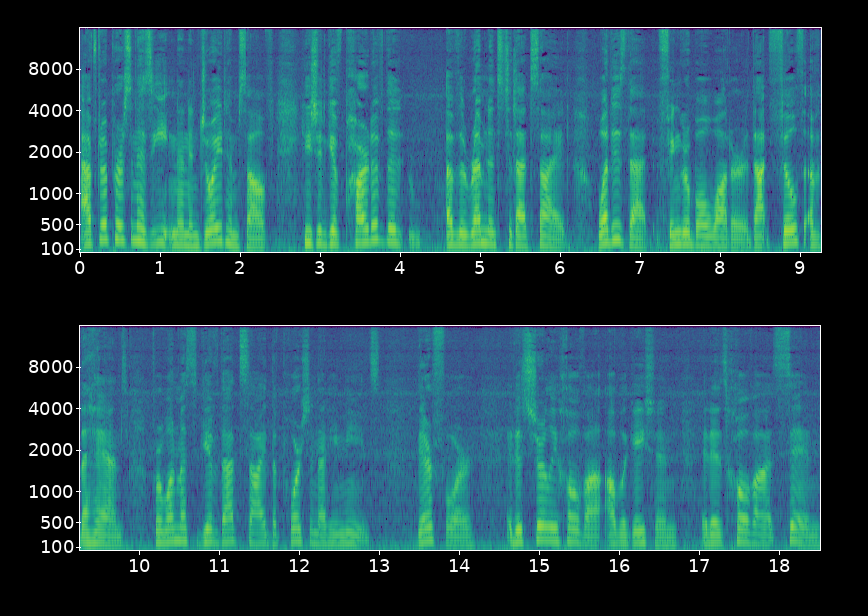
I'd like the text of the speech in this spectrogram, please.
After a person has eaten and enjoyed himself, he should give part of the of the remnants to that side. What is that? Finger bowl water, that filth of the hands, for one must give that side the portion that he needs. Therefore, it is surely Hova, obligation, it is Hova, sin,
